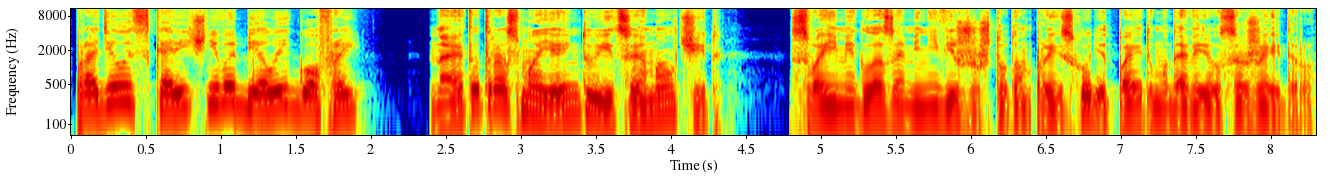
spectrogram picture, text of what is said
проделать с коричнево-белой гофрой. На этот раз моя интуиция молчит. Своими глазами не вижу, что там происходит, поэтому доверился Жейдеру.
